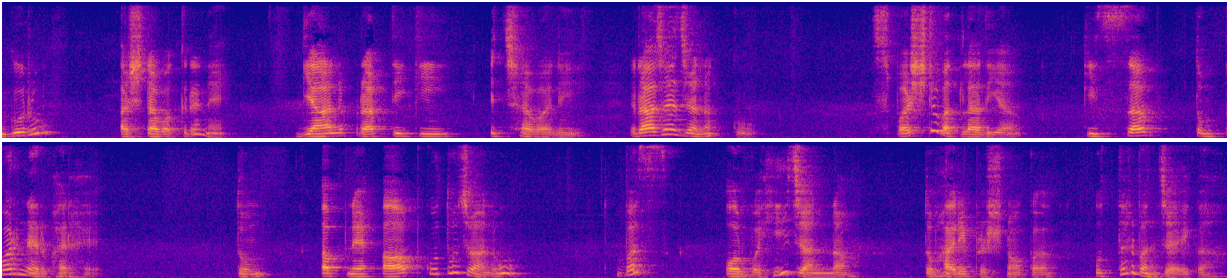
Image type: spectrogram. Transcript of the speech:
गुरु अष्टावक्र ने ज्ञान प्राप्ति की इच्छा वाले राजा जनक को स्पष्ट बतला दिया कि सब तुम पर निर्भर है। तुम अपने आप को तो जानो, बस, और वही जानना तुम्हारे प्रश्नों का उत्तर बन जाएगा।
